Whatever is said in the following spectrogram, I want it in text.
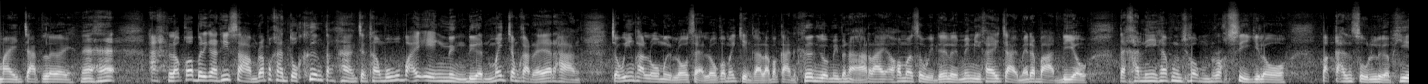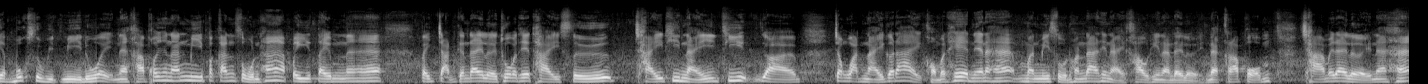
ไม่จัดเลยนะฮะอะแล้วก็บริการที่ 3 รับประกันตัวเครื่องต่างหากจากทางวูบายเอง 1 เดือนไม่จำกัดระยะทาง จะวิ่งพันโลหมื่นโลแสนโลก็ไม่เกี่ยงการรับประกันเครื่องยนต์มีปัญหาอะไรเอาเข้ามาสวิตได้เลยไม่มีค่าใช้จ่ายแม้แต่บาทเดียว แต่คันนี้ครับคุณผู้ชมรถ4กิโลประกันศูนย์เหลือเพียบบุ๊กสวิตมีด้วยนะครับเพราะฉะนั้นมีประกันศูนย์5ปีเต็มนะฮะไปจัดกันได้เลยทั่วประเทศไทยซื้อใช้ที่ไหนที่จังหวัดไหนก็ได้ของประเทศเนี้ยนะฮะมันมีศูนย์ฮอนด้าที่ไหนเข้าที่นั่นได้เลยนะครับผมช้าไม่ได้เลยนะฮะ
